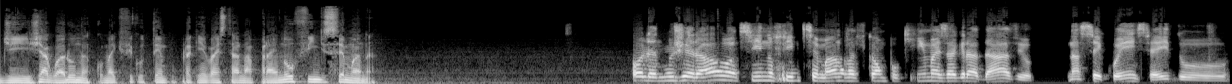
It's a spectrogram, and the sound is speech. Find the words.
de Jaguaruna. Como é que fica o tempo para quem vai estar na praia no fim de semana? Olha, no geral, assim, no fim de semana vai ficar um pouquinho mais agradável na sequência aí do,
